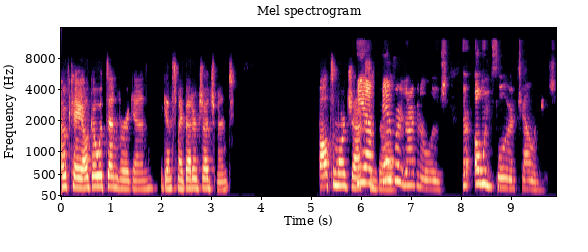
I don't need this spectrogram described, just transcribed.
Okay, I'll go with Denver again against my better judgment. Baltimore, Jacksonville. Yeah, Panthers aren't going to lose. They're 0 4 in challenges.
